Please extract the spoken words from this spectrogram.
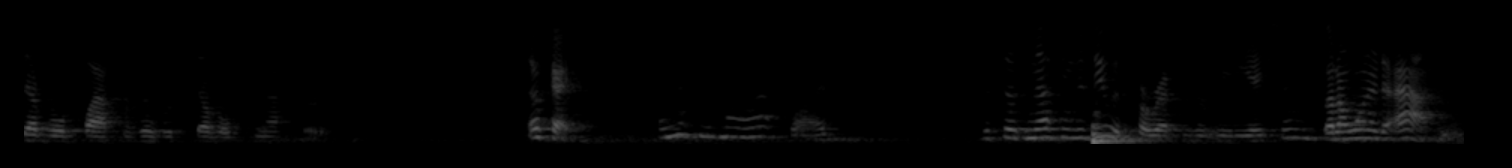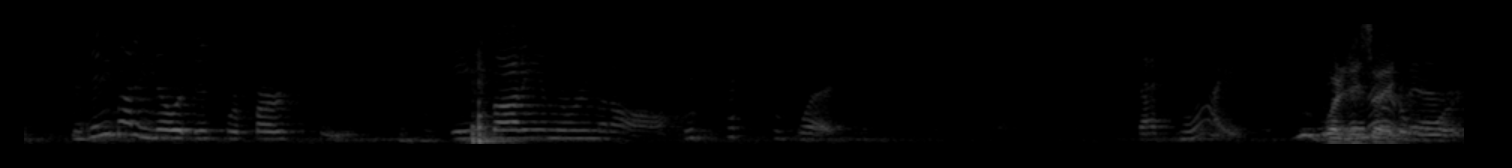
several classes over several semesters. Okay, and this is my last slide. This has nothing to do with prerequisite remediation, but I wanted to ask, does anybody know what this refers? Anybody in the room at all? What? That's right. You What did it say? win an award.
